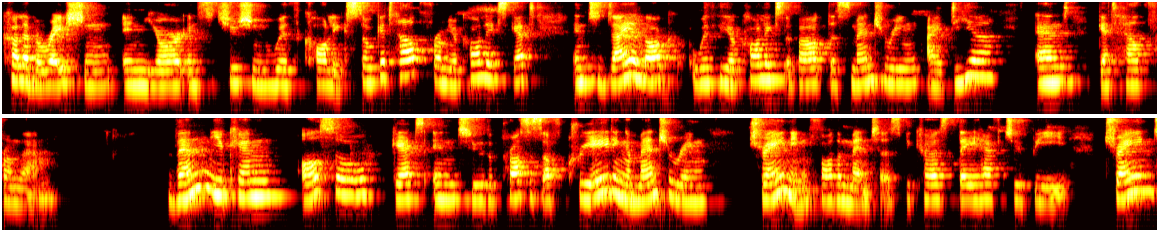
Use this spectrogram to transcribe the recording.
collaboration in your institution with colleagues. So get help from your colleagues, get into dialogue with your colleagues about this mentoring idea and get help from them. Then you can also get into the process of creating a mentoring training for the mentors because they have to be trained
